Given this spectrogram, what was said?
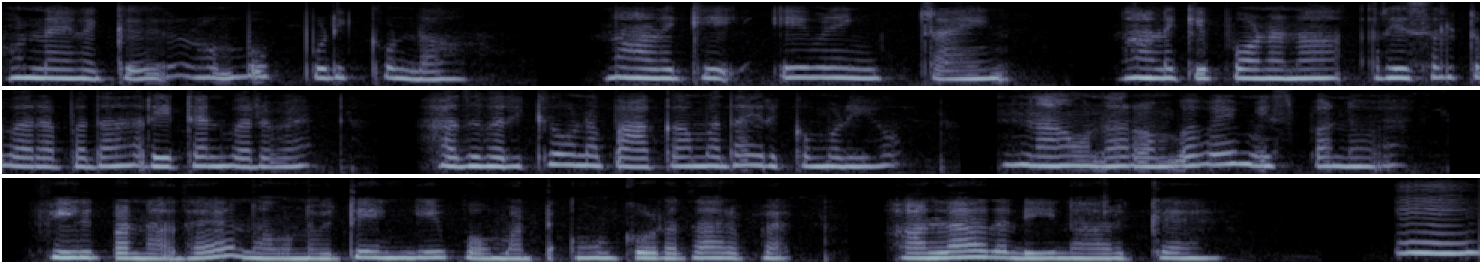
உன்னை எனக்கு ரொம்ப பிடிக்கும்டா. நாளைக்கு ஈவினிங் ட்ரெயின் நாளைக்கு போனேன்னா ரிசல்ட் வரப்போ தான் ரிட்டர்ன் வருவேன். அது வரைக்கும் உன்னை பார்க்காம தான் இருக்க முடியும். நான் உன்னை ரொம்பவே மிஸ் பண்ணுவேன். ஃபீல் பண்ணாத நான் உன்னை விட்டு எங்கேயும் போக மாட்டேன். உன் கூட தான் இருப்பேன். அல்லாதடி நான் இருக்கேன். ம்.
